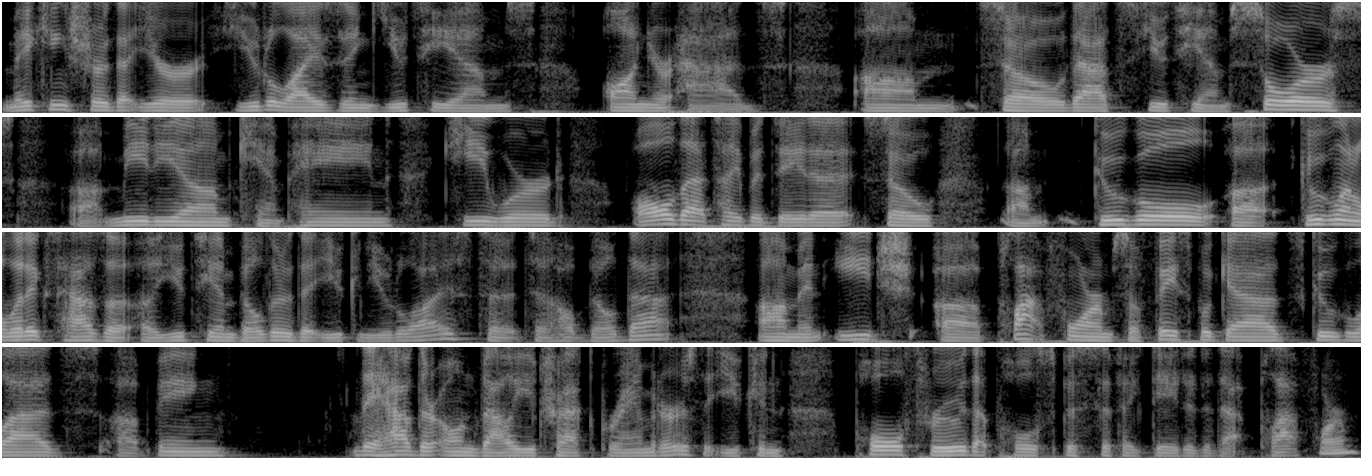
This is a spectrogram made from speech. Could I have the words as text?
making sure that you're utilizing UTMs on your ads. Um, so that's UTM source, uh, medium, campaign, keyword, all that type of data. So um, Google uh, Google Analytics has a, a, UTM builder that you can utilize to, to help build that. Um, and each uh, platform, so Facebook ads, Google ads, uh, Bing, they have their own value track parameters that you can pull through that pull specific data to that platform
